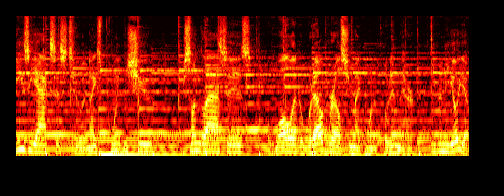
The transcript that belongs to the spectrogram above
Easy access to a nice point and shoot, sunglasses, a wallet, or whatever else you might want to put in there, even a yo-yo.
